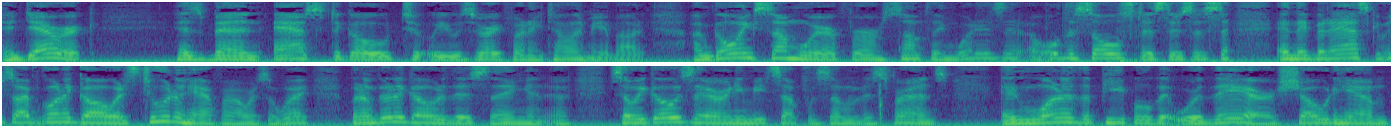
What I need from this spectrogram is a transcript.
and Derek has been asked to go to. He was very funny telling me about it. I'm going somewhere for something. What is it? Oh, the solstice. There's this, and they've been asking me. So I'm going to go. It's two and a half hours away, but I'm going to go to this thing. And uh, so he goes there and he meets up with some of his friends. And one of the people that were there showed him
